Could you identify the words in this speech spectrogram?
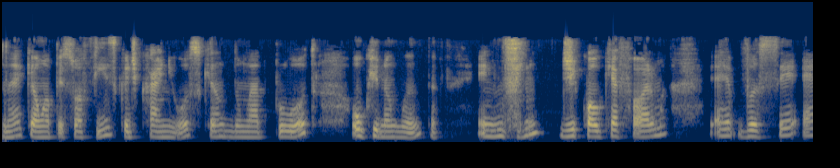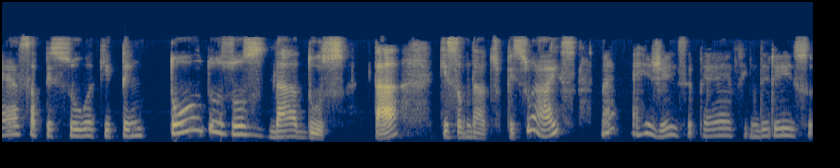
né, que é uma pessoa física de carne e osso que anda de um lado para o outro ou que não anda, enfim, de qualquer forma, é, você é essa pessoa que tem todos os dados, tá? Que são dados pessoais, né? RG, CPF, endereço,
